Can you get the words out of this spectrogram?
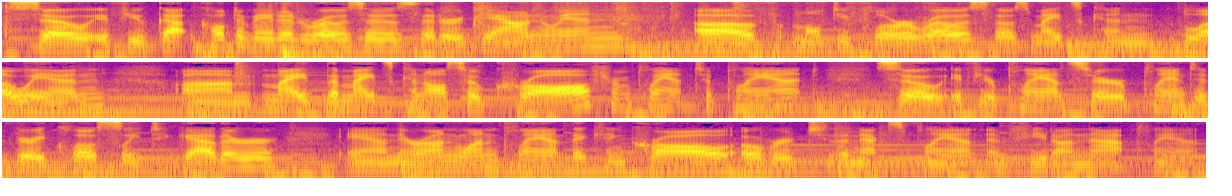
So if you've got cultivated roses that are downwind of multiflora rose, those mites can blow in. Um, mite, the mites can also crawl from plant to plant. So if your plants are planted very closely together and they're on one plant, they can crawl over to the next plant and feed on that plant.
